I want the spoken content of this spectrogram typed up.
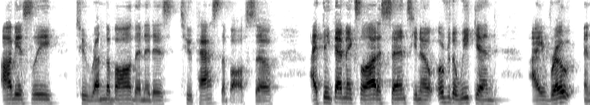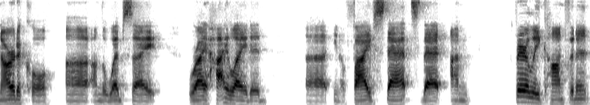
obviously, to run the ball than it is to pass the ball. So I think that makes a lot of sense. You know, over the weekend, I wrote an article uh, on the website where I highlighted, uh, you know, five stats that I'm fairly confident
